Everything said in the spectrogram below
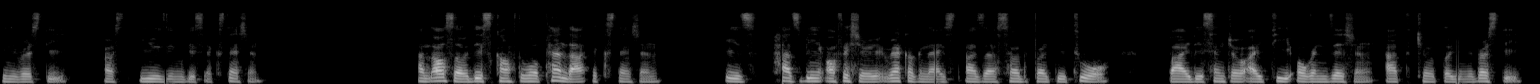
University are using this extension. And also this Comfortable Panda extension is has been officially recognized as a third-party tool by the Central IT Organization at Kyoto University.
